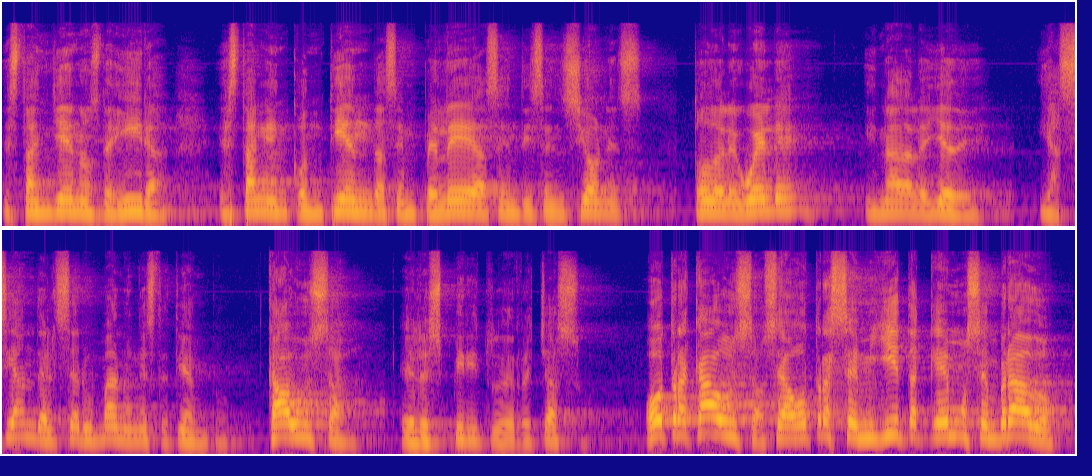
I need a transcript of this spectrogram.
están llenos de ira, están en contiendas, en peleas, en disensiones. Todo le huele y nada le hiede. Y así anda el ser humano en este tiempo. Causa el espíritu de rechazo. Otra causa, o sea, otra semillita que hemos sembrado,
